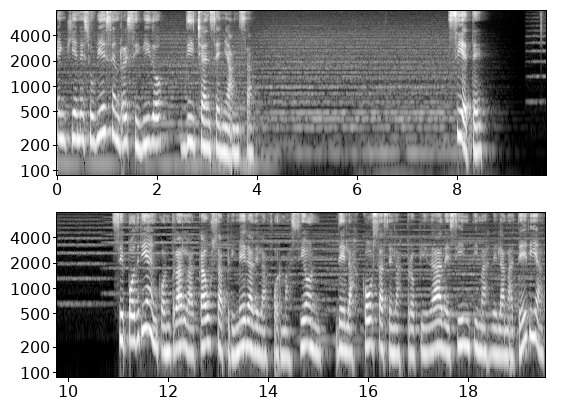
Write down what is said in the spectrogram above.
en quienes hubiesen recibido dicha enseñanza. 7. ¿Se podría encontrar la causa primera de la formación de las cosas en las propiedades íntimas de la materia?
